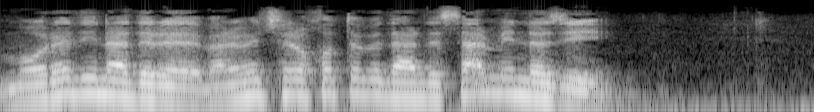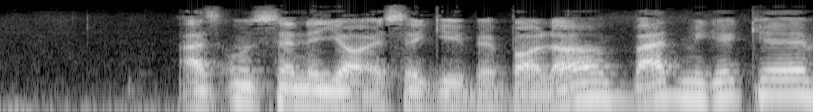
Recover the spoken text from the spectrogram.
موردی نداره. برای چرا خودتو به دردسر میندازی؟ از اون سن یائسگی به بالا. بعد میگه که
